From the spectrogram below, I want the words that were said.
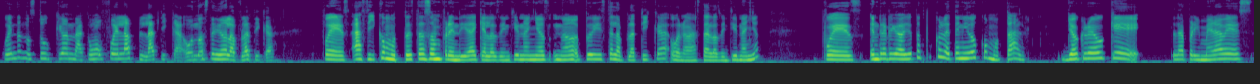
cuéntanos tú, ¿qué onda? ¿Cómo fue la plática o no has tenido la plática? Pues así como tú estás sorprendida de que a los 21 años no tuviste la plática, bueno, hasta los 21 años, pues en realidad yo tampoco la he tenido como tal. Yo creo que la primera vez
